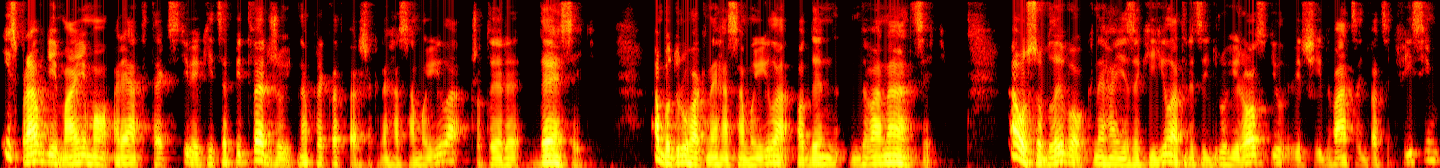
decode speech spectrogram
І справді маємо ряд текстів, які це підтверджують, наприклад, перша книга Самуїла 4.10 або друга книга Самуїла 1.12, а особливо книга Єзекіїла, 32 розділ, вірші 20-28,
